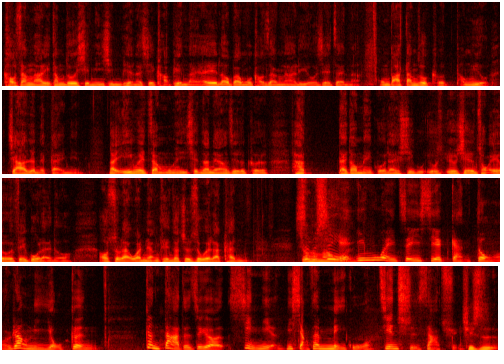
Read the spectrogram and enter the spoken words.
考上哪里，他们都会写明信片啊，写卡片来。哎，老板，我考上哪里？我现在在哪？我们把它当做可朋友、家人的概念。那也因为这样，我们以前在南洋街的客人，他来到美国来戏谷，有有些人从 LA 飞过来的哦，然后出来玩两天，他就是为了看你。是不是也因为这一些感动哦，让你有更？更大的这个信念，你想在美国坚持下去？其实，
